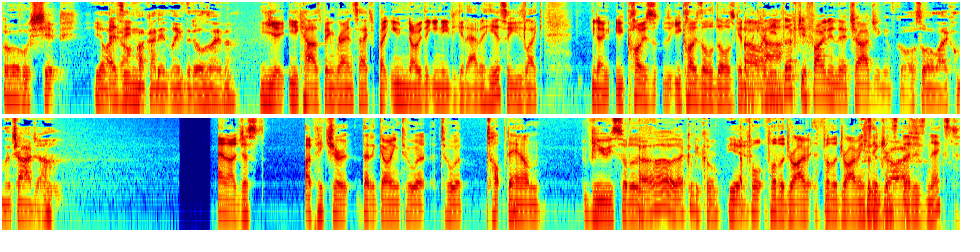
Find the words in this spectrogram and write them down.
oh shit you're like As oh in- fuck I didn't leave the doors open your, your car's being ransacked, but you know that you need to get out of here. So you like, you know, you close you close all the doors, get in Oh, the and you left your phone in there charging, of course, or like on the charger. and I just I picture that it going to a to a top down view sort of Oh, that could be cool. Yeah. for for the drive for the driving For the sequence drive. that is next,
